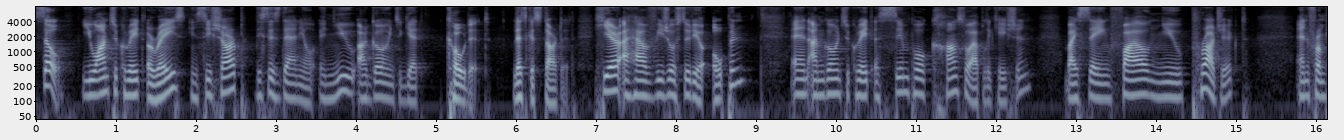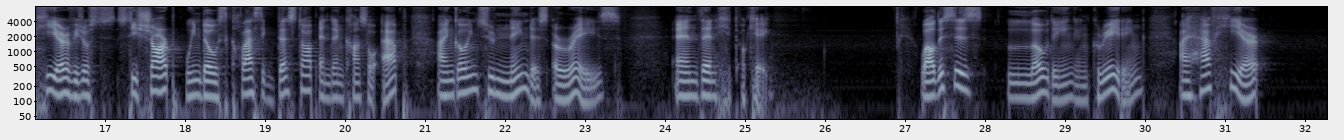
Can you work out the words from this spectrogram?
So, you want to create arrays in C Sharp? This is Daniel and you are going to get coded. Let's get started. Here I have Visual Studio open and I'm going to create a simple console application by saying file new project and from here Visual C Sharp Windows Classic Desktop and then console app I'm going to name this arrays and then hit OK. While this is loading and creating, I have here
